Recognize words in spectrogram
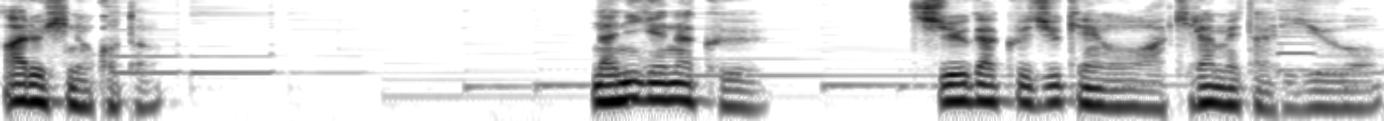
ある日のこと何気なく中学受験を諦めた理由を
